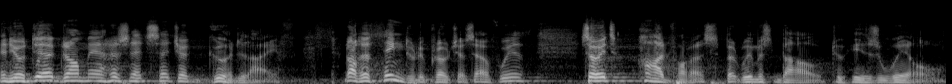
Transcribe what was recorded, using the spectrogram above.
And your dear grandmère has led such a good life. Not a thing to reproach herself with. So it's hard for us, but we must bow to his will.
